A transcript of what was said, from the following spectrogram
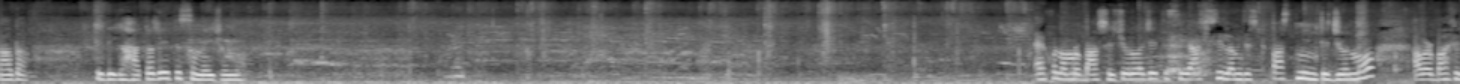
কাদা। ওইদিকে হাঁটা যাইতেছে না এই জন্য এখন আমরা বাসে চলে যেতেছি আসছিলাম জাস্ট পাঁচ মিনিটের জন্য, আবার বাসে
